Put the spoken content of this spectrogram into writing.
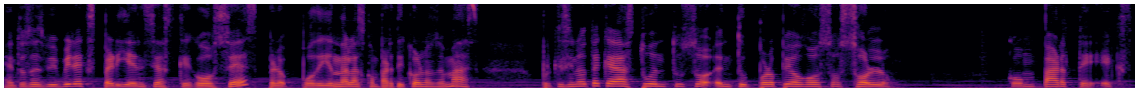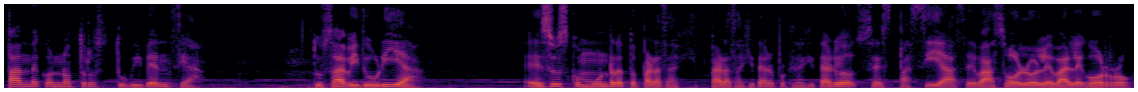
Entonces, vivir experiencias que goces, pero pudiéndolas compartir con los demás. Porque si no te quedas tú en tu, so- en tu propio gozo solo. Comparte, expande con otros tu vivencia, tu sabiduría. Eso es como un reto para, para Sagitario, porque Sagitario se espacía, se va solo, le vale gorro.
